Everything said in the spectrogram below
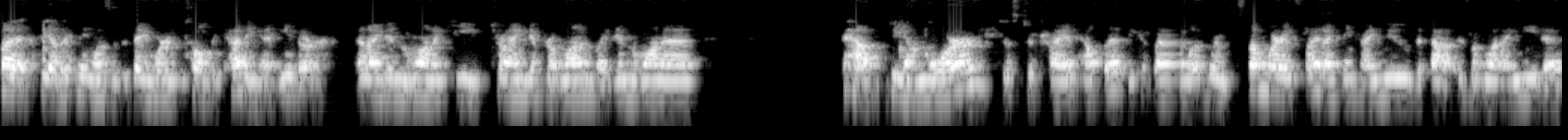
But the other thing was that they weren't totally cutting it either. And I didn't want to keep trying different ones. I didn't want to have be on more just to try and help it because I wasn't somewhere inside. I think I knew that that isn't what I needed,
